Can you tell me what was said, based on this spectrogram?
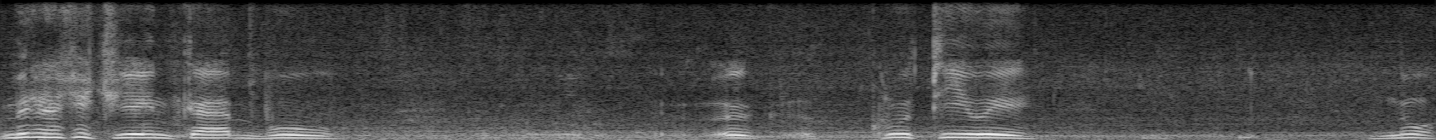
Мирошиченка був, е, крутили, ну,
